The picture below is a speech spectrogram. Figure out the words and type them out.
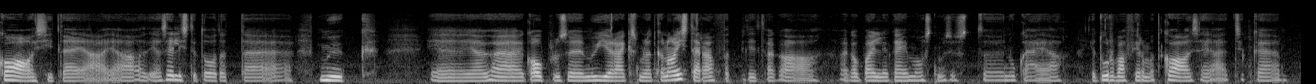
gaaside ja, ja, ja selliste toodete müük. Ja, ja ühe kaupluse müüja rääkis mulle, et ka naisterahvad pidid väga, väga palju käima ostmas just nuge ja, ja turvafirmad kaasa ja et niisugune,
